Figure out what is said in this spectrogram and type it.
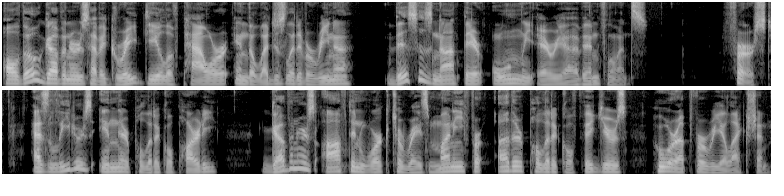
Although governors have a great deal of power in the legislative arena, this is not their only area of influence. First, as leaders in their political party, governors often work to raise money for other political figures who are up for re election.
